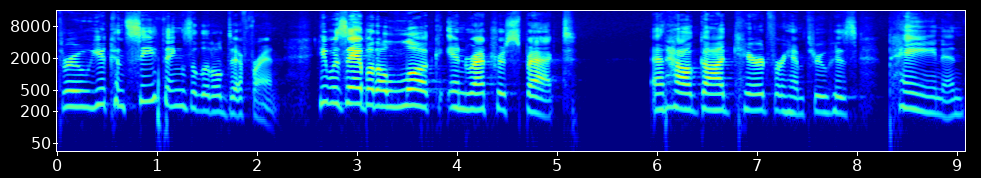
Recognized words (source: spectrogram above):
through, you can see things a little different. He was able to look in retrospect at how God cared for him through his pain and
